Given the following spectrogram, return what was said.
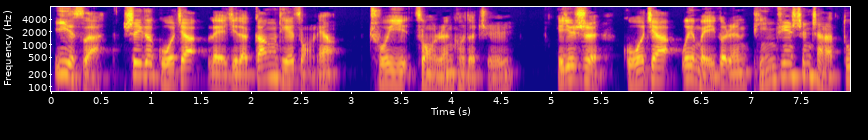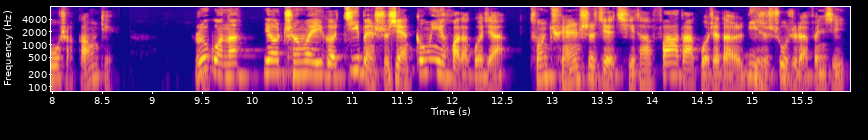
意思啊，是一个国家累积的钢铁总量。除以总人口的值，也就是国家为每个人平均生产了多少钢铁。如果呢要成为一个基本实现工业化的国家，从全世界其他发达国家的历史数据来分析，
